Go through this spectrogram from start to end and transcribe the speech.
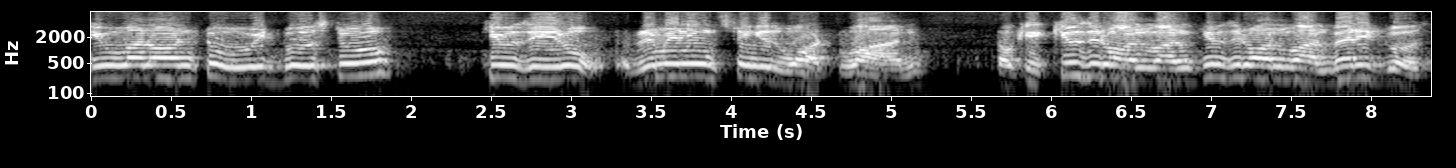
q1 on 2 it goes to q0 remaining string is what? 1 okay q0 on 1 q0 on 1 where it goes?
